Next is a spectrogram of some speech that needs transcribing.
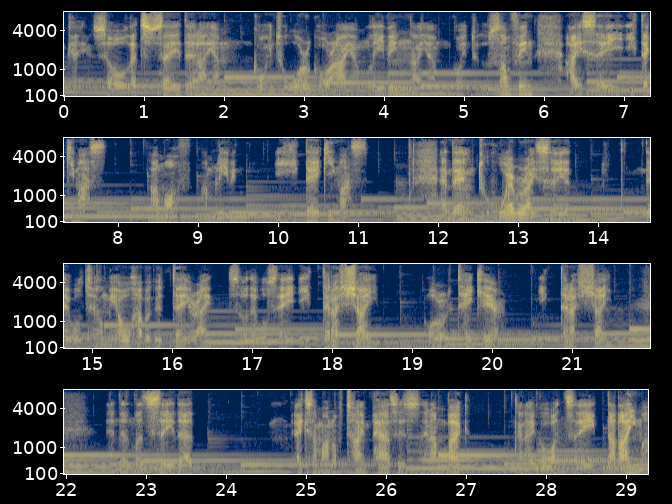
Okay, so let's say that I am going to work or I am leaving, I am going to do something. I say itakimasu. I'm off, I'm leaving. Itakimasu. And then to whoever I say it, they will tell me, oh, have a good day, right? So they will say itterashai or take care. Itterashai. And then let's say that X amount of time passes and I'm back, and I go and say Tadaima,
